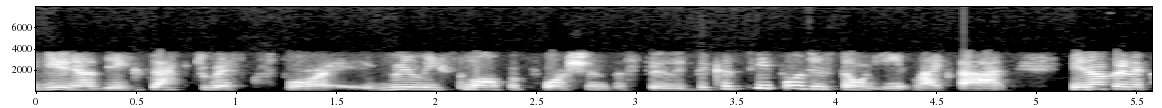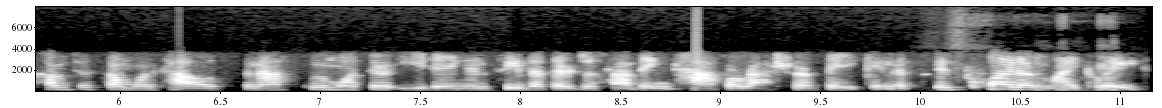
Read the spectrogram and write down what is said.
you know, the exact risks for really small proportions of food because people just don't eat like that. You're not going to come to someone's house and ask them what they're eating and see that they're just having half a rasher of bacon. It's, it's quite unlikely.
